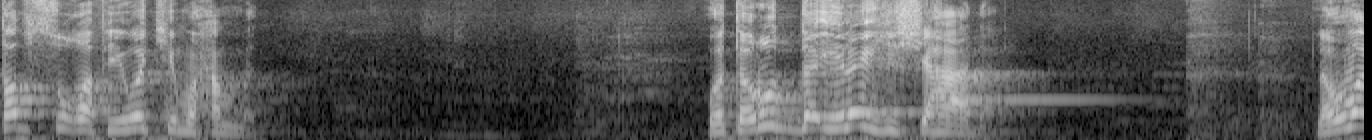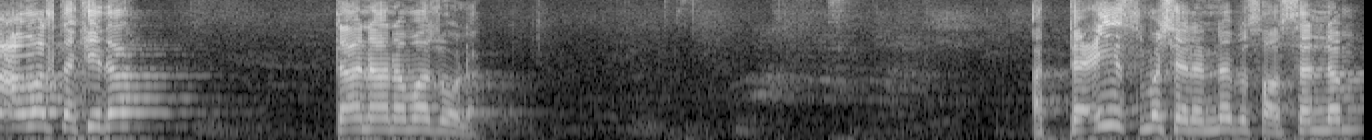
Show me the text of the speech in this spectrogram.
تبصغ في وجه محمد. وترد إليه الشهادة. لو ما عملت كده تاني أنا ما زولك. التعيس مشى للنبي صلى الله عليه وسلم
